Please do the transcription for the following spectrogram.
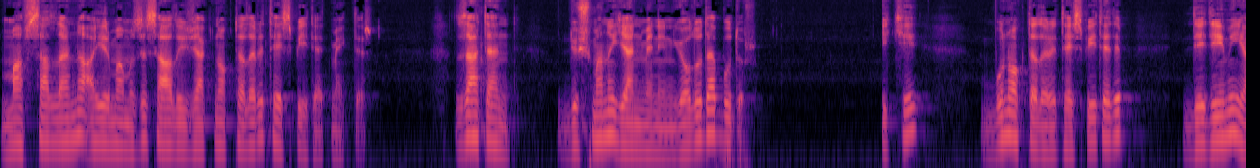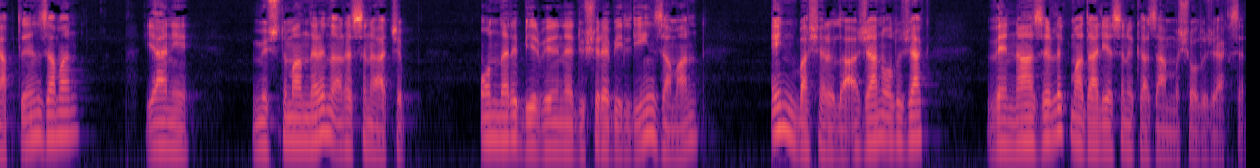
mafsallarını ayırmamızı sağlayacak noktaları tespit etmektir. Zaten düşmanı yenmenin yolu da budur. İki, bu noktaları tespit edip dediğimi yaptığın zaman yani Müslümanların arasını açıp onları birbirine düşürebildiğin zaman en başarılı ajan olacak ve nazırlık madalyasını kazanmış olacaksın.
